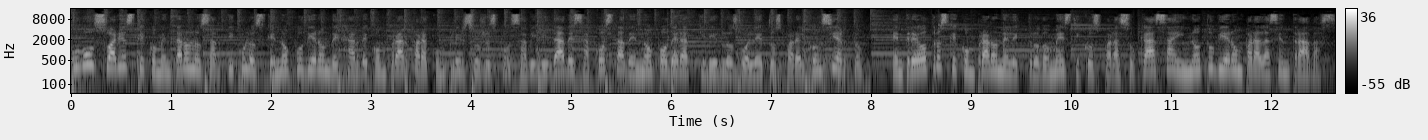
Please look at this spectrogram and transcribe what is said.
hubo usuarios que comentaron los artículos que no pudieron dejar de comprar para cumplir sus responsabilidades a costa de no poder adquirir los boletos para el concierto, entre otros que compraron electrodomésticos para su casa y no tuvieron para las entradas.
